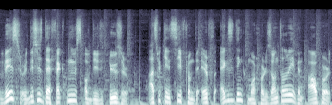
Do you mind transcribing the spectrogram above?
This reduces the effectiveness of the diffuser, as we can see from the airflow exiting more horizontally than outward.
